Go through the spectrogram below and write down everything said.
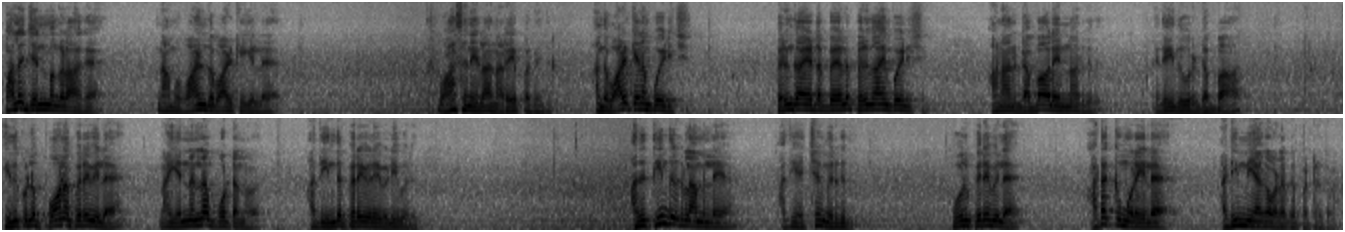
பல ஜென்மங்களாக நாம் வாழ்ந்த வாழ்க்கையில் வாசனையெல்லாம் நிறைய பதிஞ்சிருக்கு. அந்த வாழ்க்கையெல்லாம் போயிடுச்சு. பெருங்காய டப்பையில் பெருங்காயம் போயிடுச்சு. ஆனால் அந்த டப்பாவில் என்ன இருக்குது. அதே இது ஒரு டப்பா. இதுக்குள்ளே போன பிறவியில் நான் என்னெல்லாம் போட்டேனோ அது இந்த பிறவியில் வெளிவருது. அது தீர்ந்திருக்கலாம் இல்லையா? அது எச்சம் இருக்குது. ஒரு பிறவியில் அடக்குமுறையில் அடிமையாக வளர்க்கப்பட்டிருக்கிறான்.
